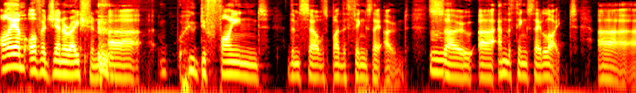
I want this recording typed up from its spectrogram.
I am of a generation uh, who defined themselves by the things they owned, so uh, and the things they liked. Uh,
